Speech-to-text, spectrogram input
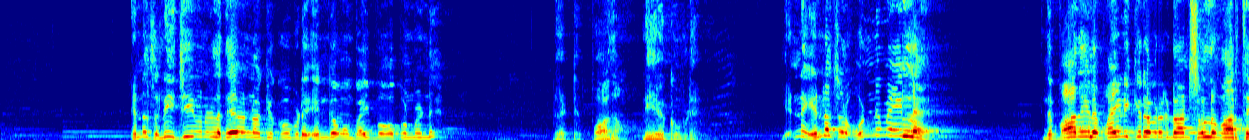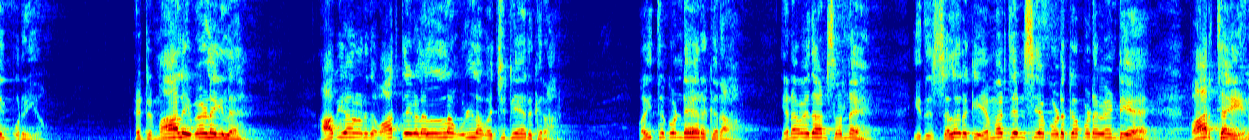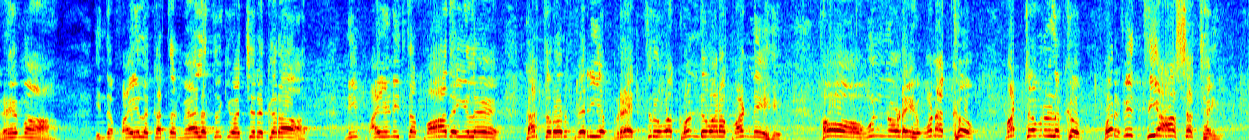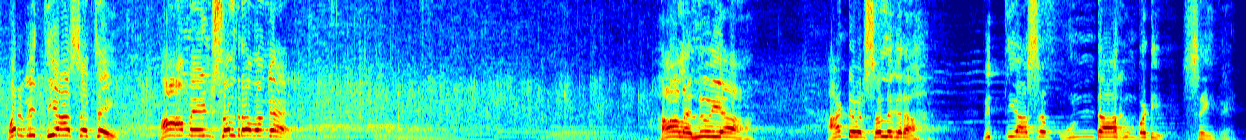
என்ன சொல்லி நீ ஜீவனுள்ள தேவன் நோக்கி கூப்பிடு. எங்க உன் பைப்பை ஓப்பன் பண்ணு? பிளட் போதும். நீயே கூப்பிடு. என்ன என்ன சொல்ல ஒண்ணுமே இல்லை. இந்த பாதையில் பயணிக்கிறவருக்கு நான் சொல்லும் வார்த்தை புரியும். நேற்று மாலை வேளையில் ஆவியானவர் இந்த வார்த்தைகள் எல்லாம் உள்ள வச்சுட்டே இருக்கிறார். வைத்து கொண்டே இருக்கிறார். எனவே தான் சொன்னேன் இது சிலருக்கு எமர்ஜென்சியாக கொடுக்கப்பட வேண்டிய வார்த்தை. ரேமா இந்த ஃபைல கத்தர் மேல தூக்கி வச்சிருக்கிறார். நீ பயணித்த பாதையிலே கர்த்தர் ஒரு பெரிய பிரேக் த்ரூவை கொண்டு வர பண்ணி ஓ உன்னுடைய உனக்கும் மற்றவர்களுக்கும் ஒரு வித்தியாசத்தை ஒரு வித்தியாசத்தை. ஆமேன் சொல்றவங்க. ஹalleluya ஆண்டவர் சொல்லுகிறார் வித்தியாசம் உண்டாகும்படி செய்வேன்.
